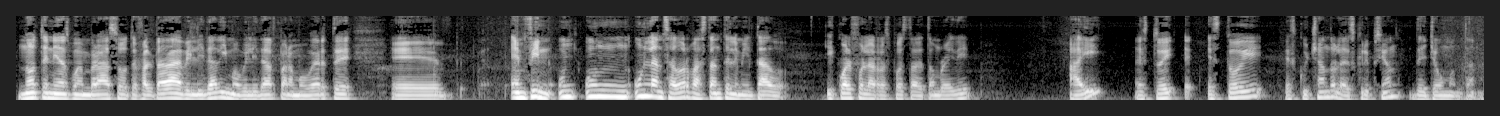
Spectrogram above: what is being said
no tenías buen brazo te faltaba habilidad y movilidad para moverte eh, en fin un, un, un lanzador bastante limitado y cuál fue la respuesta de Tom Brady ahí estoy estoy escuchando la descripción de Joe Montana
